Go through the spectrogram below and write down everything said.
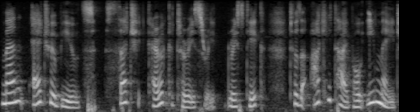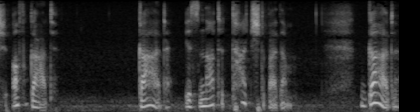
Man attributes such characteristic to the archetypal image of God. God is not touched by them. God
